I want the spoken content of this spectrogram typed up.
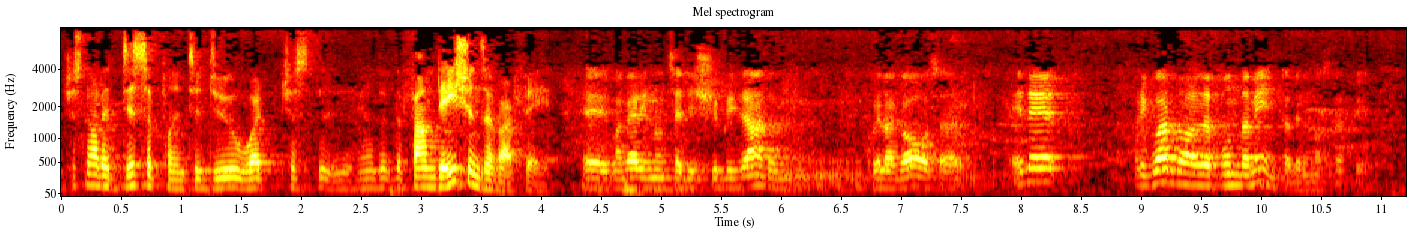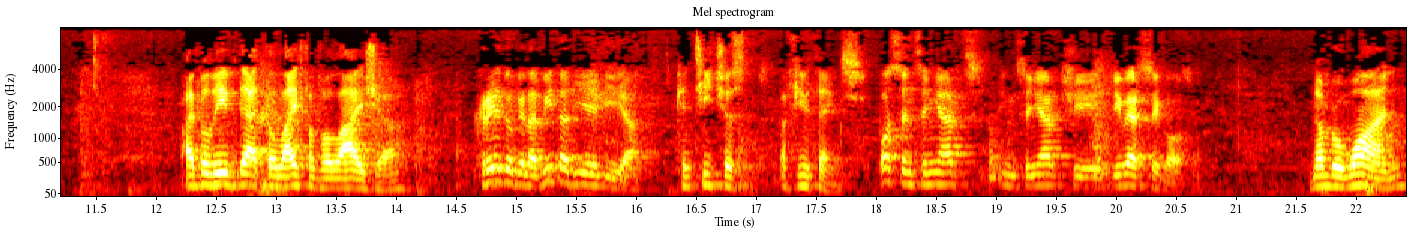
just not a discipline to do what just the, you know, the, the foundations of our faith. E magari non sei disciplinato in, in quella cosa. Ed è riguardo alle fondamenta della nostra fede. I believe that the life of Elijah Credo che la vita di Elia can teach us a few things. possa insegnarci, insegnarci diverse cose. Number one,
